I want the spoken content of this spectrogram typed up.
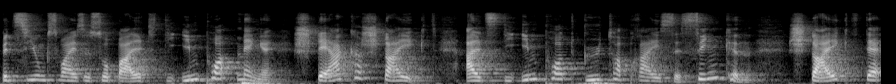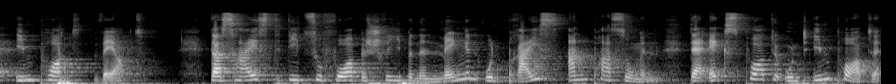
bzw. sobald die Importmenge stärker steigt als die Importgüterpreise sinken, steigt der Importwert. Das heißt, die zuvor beschriebenen Mengen- und Preisanpassungen der Exporte und Importe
